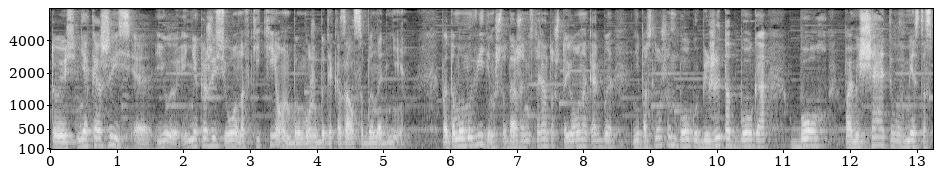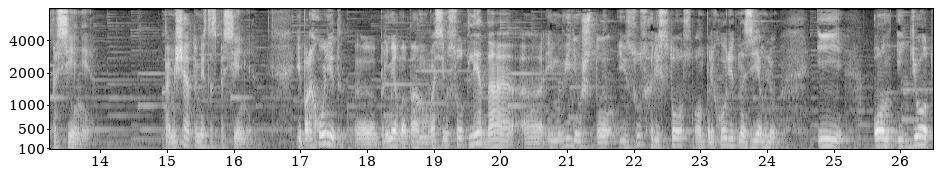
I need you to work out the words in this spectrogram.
То есть не окажись, э, не окажись Иона в ките, он бы, может быть, оказался бы на дне. Поэтому мы видим, что даже несмотря на то, что Иона как бы не послушен Богу, бежит от Бога, Бог помещает его в место спасения. Помещает его в спасения. И проходит э, примерно там 800 лет, да, э, и мы видим, что Иисус Христос, Он приходит на землю, и Он идет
